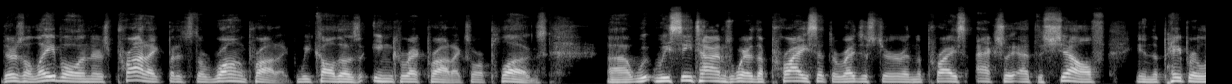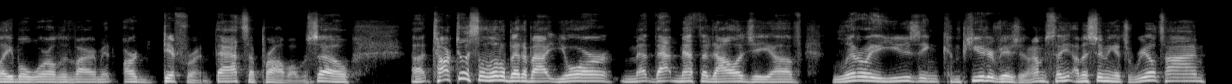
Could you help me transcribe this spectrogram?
there's a label and there's product, but it's the wrong product. We call those incorrect products or plugs. Uh, we, we, see times where the price at the register and the price actually at the shelf in the paper label world environment are different. That's a problem. So uh, talk to us a little bit about your that methodology of literally using computer vision. I'm saying I'm assuming it's real time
